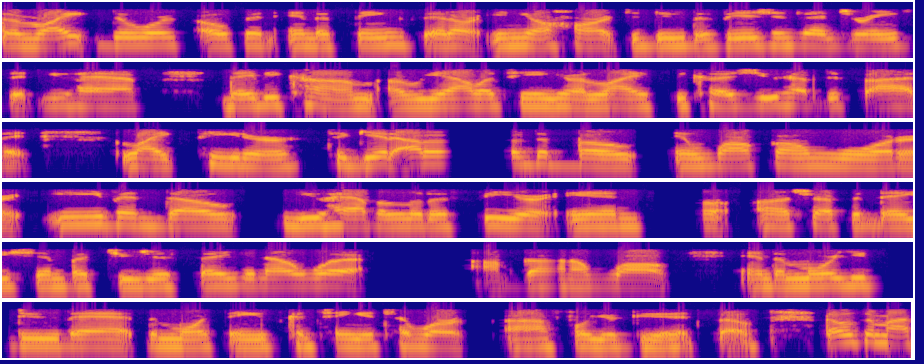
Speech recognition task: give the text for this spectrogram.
the right doors open and the things that are in your heart to do, the visions and dreams that you have, they become a reality in your life because you have decided, like Peter, to get out of the boat and walk on water, even though you have a little fear and uh, uh trepidation, but you just say, you know what, I'm going to walk. And the more you do that, the more things continue to work uh, for your good. So those are my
